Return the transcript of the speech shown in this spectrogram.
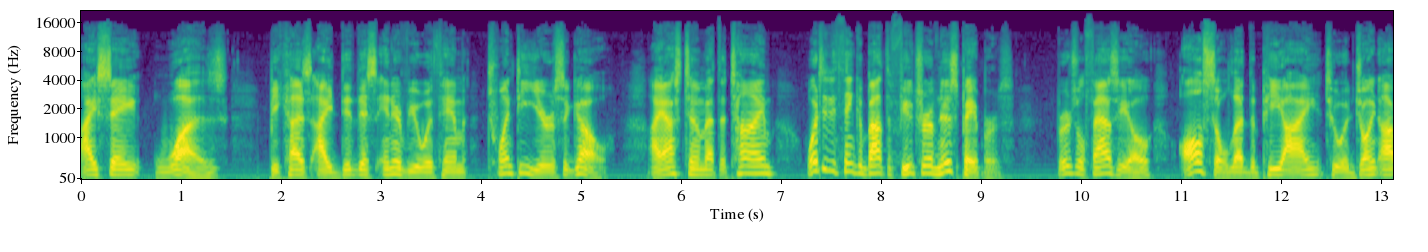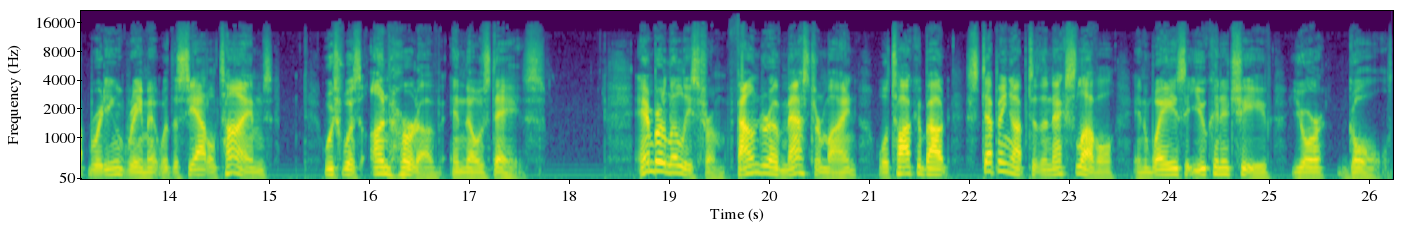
I say was because I did this interview with him 20 years ago. I asked him at the time what did he think about the future of newspapers? Virgil Fassio also led the PI to a joint operating agreement with the Seattle Times, which was unheard of in those days. Amber Lilyestrom, founder of Mastermind, will talk about stepping up to the next level in ways that you can achieve your goals.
